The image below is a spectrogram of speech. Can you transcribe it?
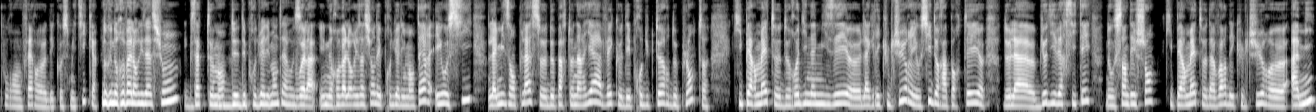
pour en faire des cosmétiques. Donc une revalorisation Exactement. des produits alimentaires aussi. Voilà, une revalorisation des produits alimentaires et aussi la mise en place de partenariats avec des producteurs de plantes qui permettent de redynamiser l'agriculture et aussi de rapporter de la biodiversité sein des champs qui permettent d'avoir des cultures euh, amies,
